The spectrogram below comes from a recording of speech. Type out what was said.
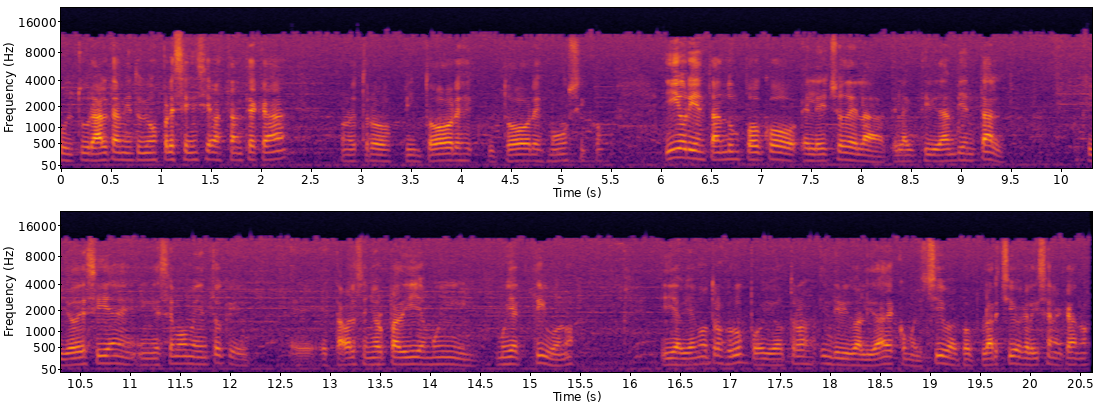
cultural, también tuvimos presencia bastante acá, con nuestros pintores, escultores, músicos, y orientando un poco el hecho de la, actividad ambiental, porque yo decía en, ese momento que eh, estaba el señor Padilla muy, muy activo, ¿no? y habían otros grupos y otras individualidades como el Chiva, el popular Chiva que le dicen acá, ¿no?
